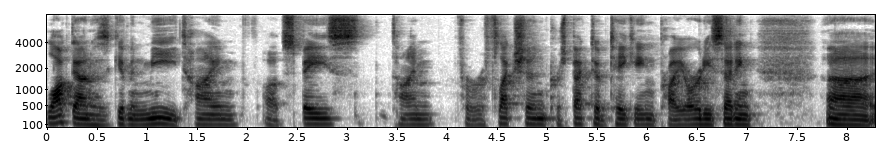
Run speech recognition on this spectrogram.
lockdown has given me time of space, time for reflection, perspective taking, priority setting. Uh,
